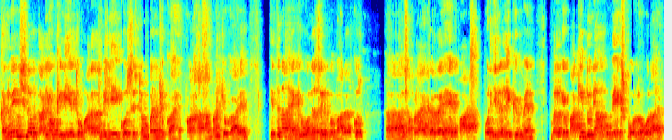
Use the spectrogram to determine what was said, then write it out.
कन्वेंशनल गाड़ियों के लिए तो भारत में ये इकोसिस्टम बन चुका है और ख़ासा बन चुका है। इतना है कि वो न सिर्फ़ भारत को सप्लाई कर रहे हैं पार्ट्स ओरिजिनल इक्विपमेंट बल्कि बाकी दुनिया को भी एक्सपोर्ट हो रहा है।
